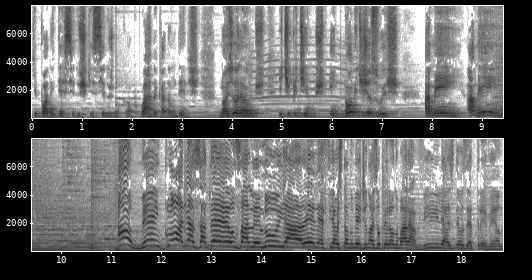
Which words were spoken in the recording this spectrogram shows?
que podem ter sido esquecidos no campo. Guarda cada um deles. Nós oramos e te pedimos, em nome de Jesus. Amém. Amém. Amém! Glórias a Deus! Aleluia! Ele é fiel, está no meio de nós operando maravilhas. Deus é tremendo.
